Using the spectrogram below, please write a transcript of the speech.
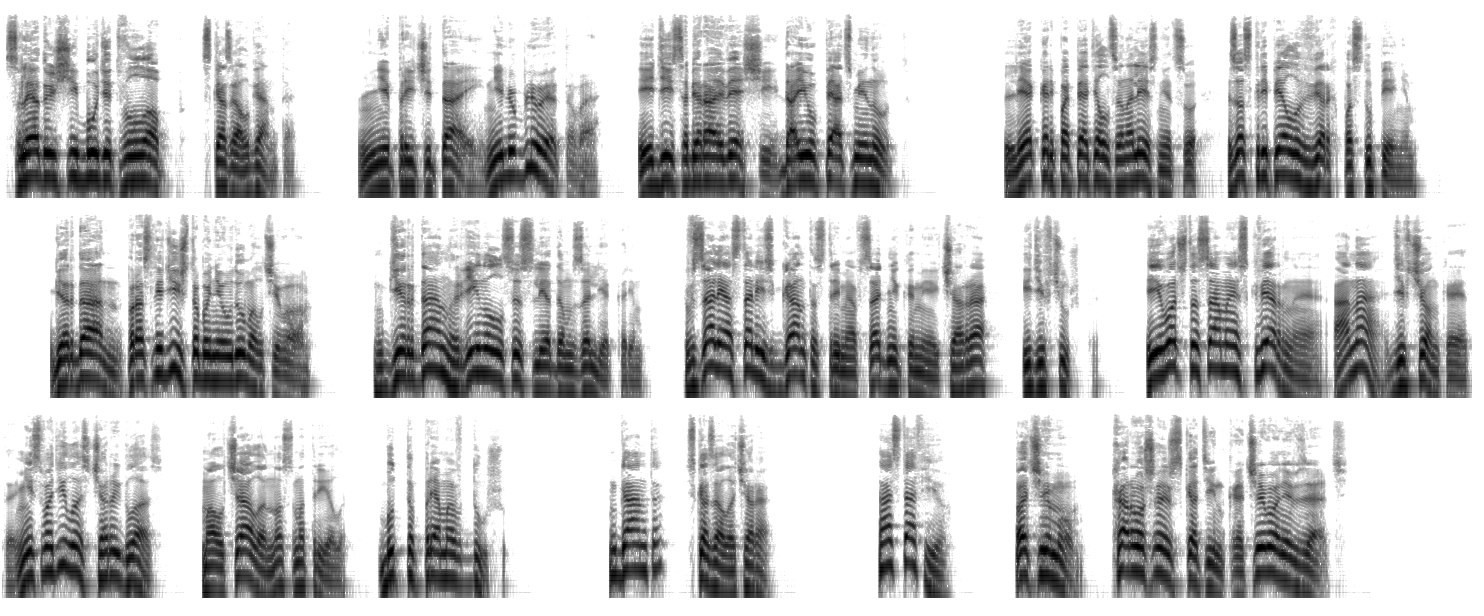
«Следующий будет в лоб», — сказал Ганта. «Не причитай, не люблю этого. Иди собирай вещи, даю пять минут». Лекарь попятился на лестницу, заскрипел вверх по ступеням. «Гердан, проследи, чтобы не удумал чего». Гердан ринулся следом за лекарем. В зале остались Ганта с тремя всадниками, Чара и девчушка. И вот что самое скверное, она, девчонка эта, не сводила с Чары глаз. Молчала, но смотрела, будто прямо в душу. «Ганта», — сказала Чара, — «оставь ее». «Почему? Хорошая ж скотинка, чего не взять?»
